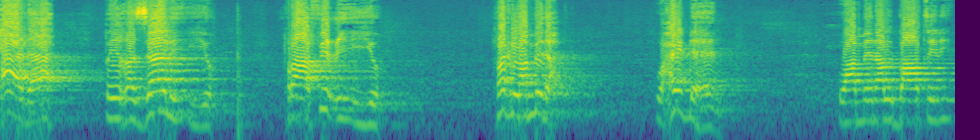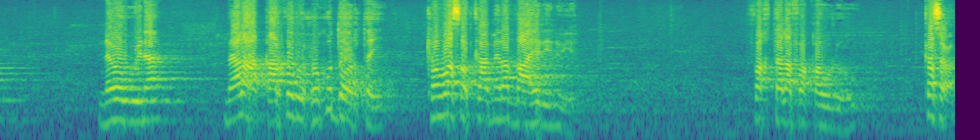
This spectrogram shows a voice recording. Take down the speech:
xaada ah bay hazaali iyo raafici iyo rag lamida waxay dhaheen waa min albaaini nawowina meelaha qaarkood wuxuu ku doortay kan wasadkaa min adaahiri inuu yahay fakhtalafa qawluhu ka soco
